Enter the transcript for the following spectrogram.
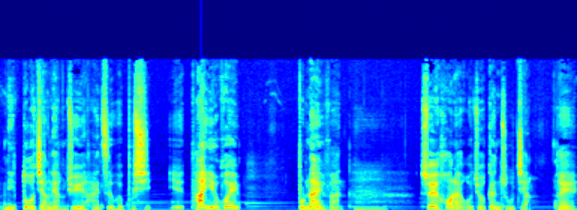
你多讲两句，孩子会不喜，也他也会不耐烦，嗯，所以后来我就跟主讲，对，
